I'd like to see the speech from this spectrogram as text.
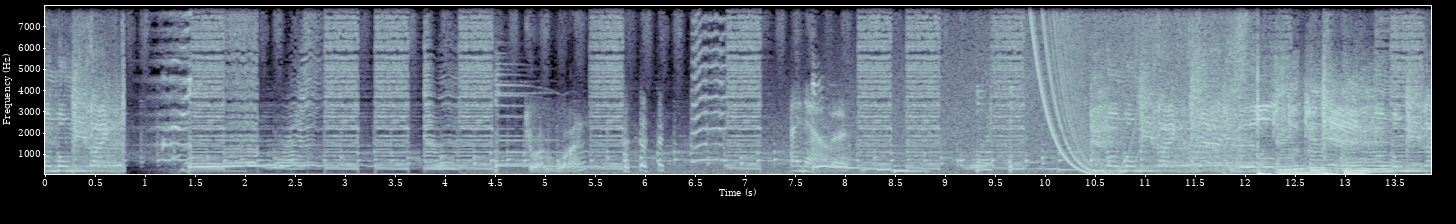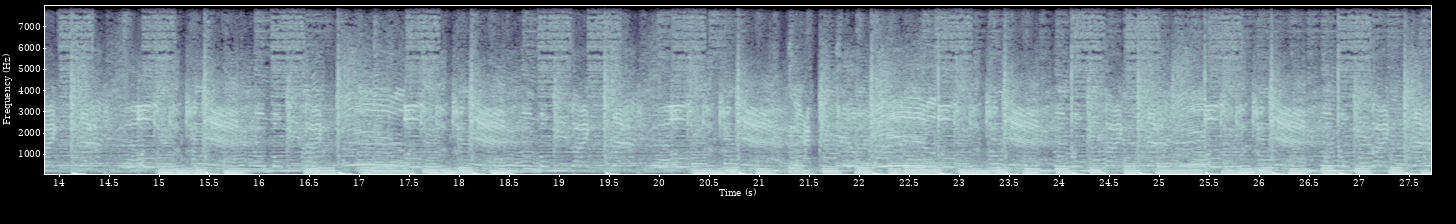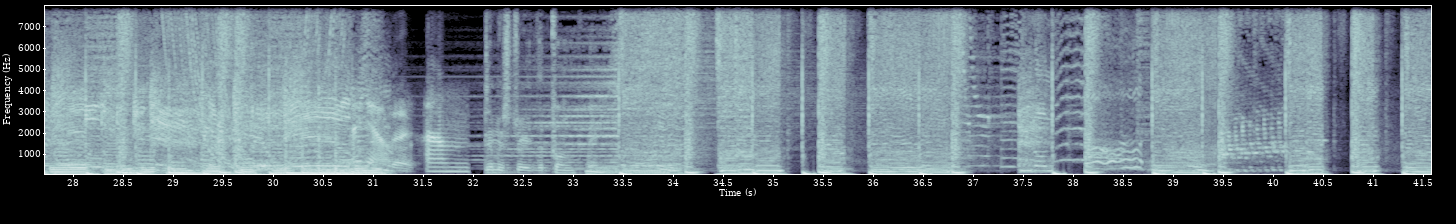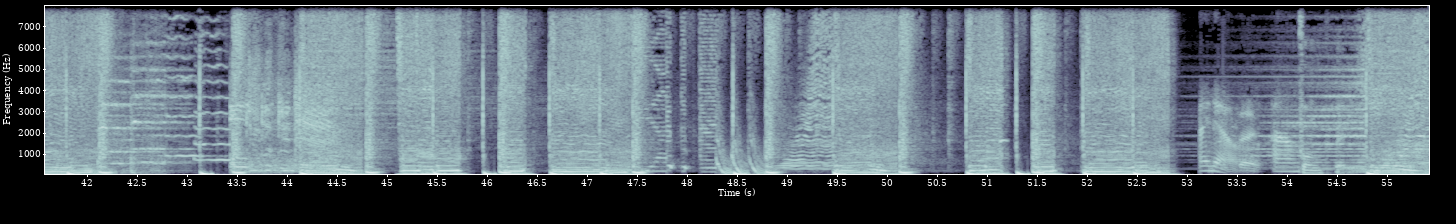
don't me like. Joy, what? I know. You don't know me like that, Bill. Um, demonstrate the funk. I know. Um, funk bass.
